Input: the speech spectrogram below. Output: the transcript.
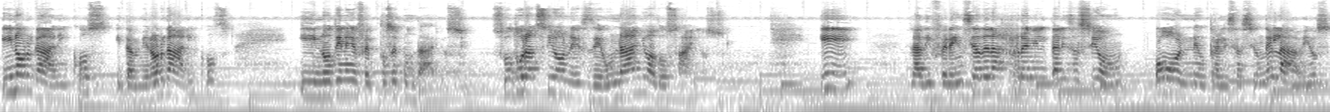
inorgánicos y también orgánicos y no tienen efectos secundarios. Su duración es de un año a dos años. Y la diferencia de la revitalización o neutralización de labios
